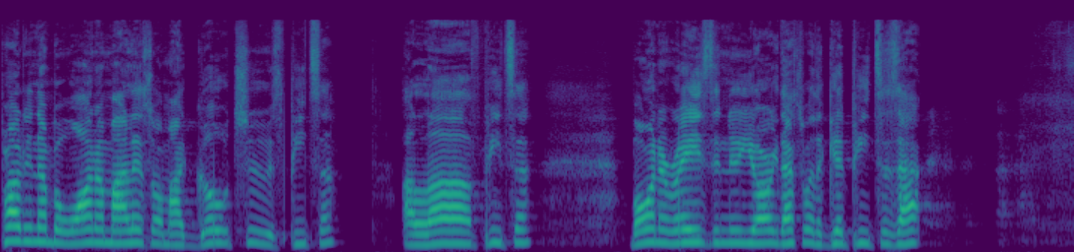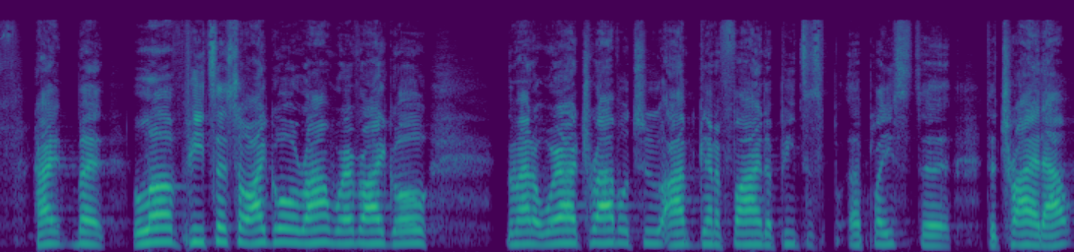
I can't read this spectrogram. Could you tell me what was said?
probably number one on my list or my go-to is pizza. I love pizza. Born and raised in New York, that's where the good pizza's at. Right, but love pizza, so I go around wherever I go. No matter where I travel to, I'm going to find a pizza a place to, to try it out.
